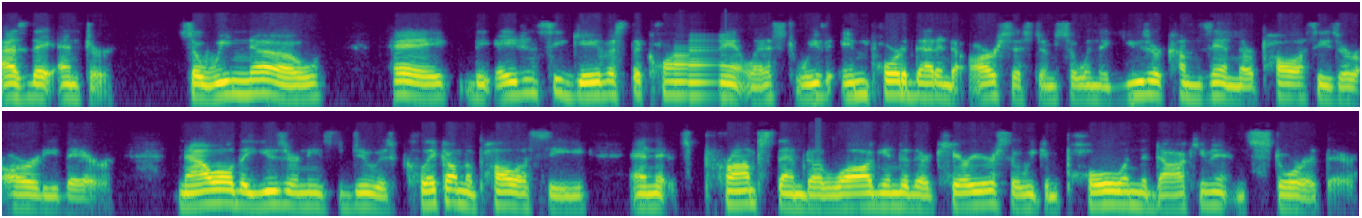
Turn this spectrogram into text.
as they enter. So we know, hey, the agency gave us the client list. We've imported that into our system. So when the user comes in, their policies are already there. Now all the user needs to do is click on the policy and it prompts them to log into their carrier so we can pull in the document and store it there.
